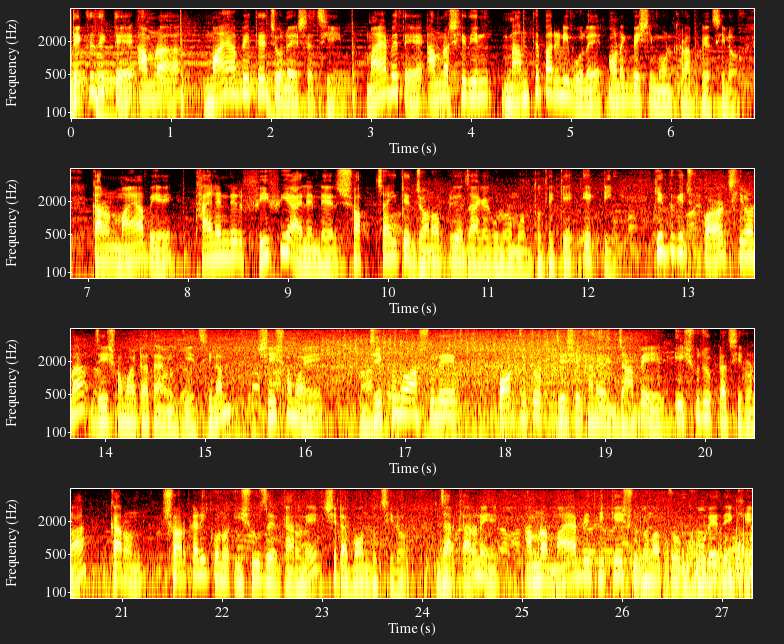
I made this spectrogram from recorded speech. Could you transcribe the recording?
দেখতে দেখতে আমরা মায়াবেতে চলে এসেছি। মায়াবেতে আমরা সেদিন নামতে পারিনি বলে অনেক বেশি মন খারাপ হয়েছিল। কারণ মায়াবে থাইল্যান্ডের ফিফি আইল্যান্ডের সবচাইতে জনপ্রিয় জায়গাগুলোর মধ্য থেকে একটি। কিন্তু কিছু করার ছিল না। যেই সময়টাতে আমি গিয়েছিলাম, সেই সময়ে যে কোনো আসলে পর্যটক যে সেখানে যাবে, এই সুযোগটা ছিল না। কারণ সরকারি কোনো ইস্যুজের কারণে সেটা বন্ধ ছিল। যার কারণে আমরা মায়াবে থেকে শুধুমাত্র ঘুরে দেখে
